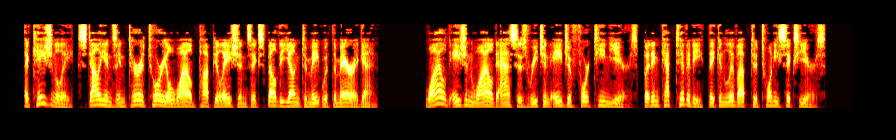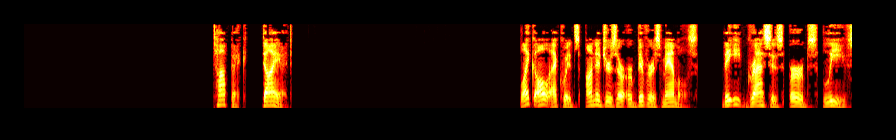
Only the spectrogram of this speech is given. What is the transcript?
Occasionally, stallions in territorial wild populations expel the young to mate with the mare again. Wild Asian wild asses reach an age of 14 years, but in captivity, they can live up to 26 years. Diet Like all equids, onagers are herbivorous mammals. They eat grasses, herbs, leaves,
